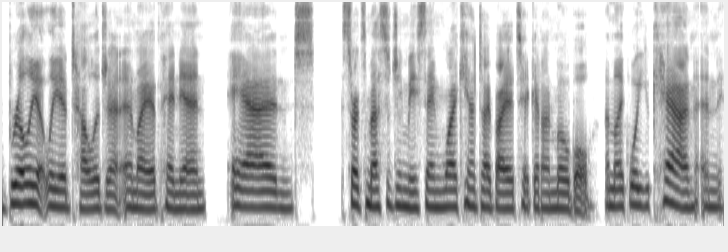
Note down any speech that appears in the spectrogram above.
brilliantly intelligent, in my opinion, and starts messaging me saying, Why can't I buy a ticket on mobile? I'm like, Well, you can. And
